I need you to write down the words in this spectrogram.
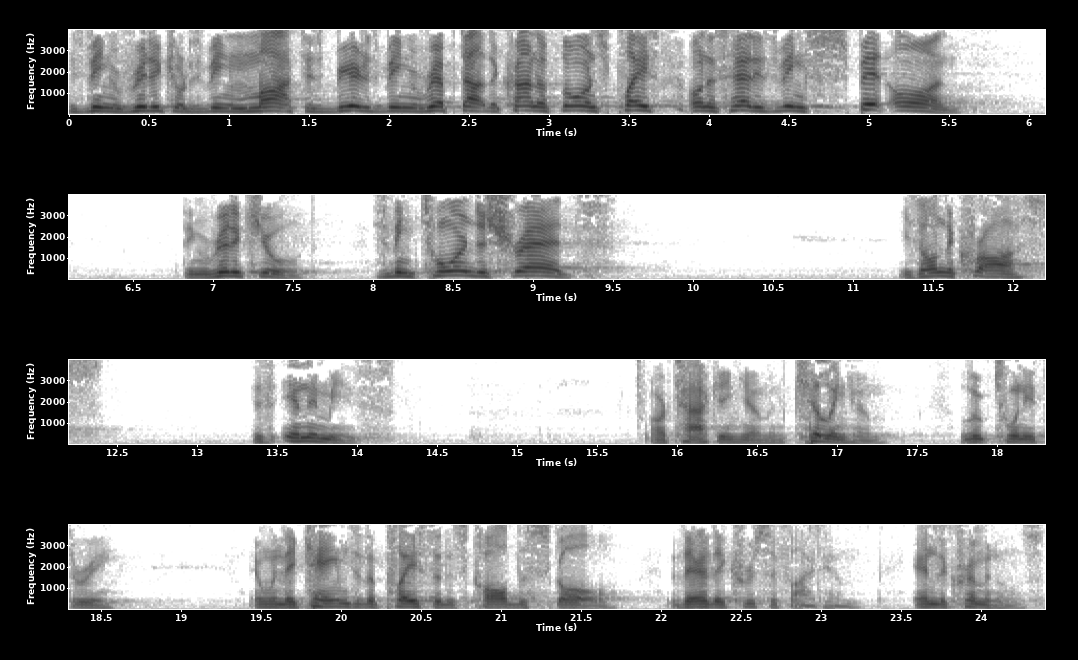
he's being ridiculed, he's being mocked, his beard is being ripped out, the crown of thorns placed on his head, he's being spit on, being ridiculed, he's being torn to shreds. He's on the cross. His enemies are attacking him and killing him. Luke 23. And when they came to the place that is called the skull, there they crucified him and the criminals,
